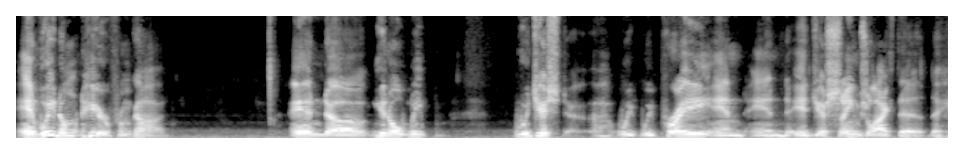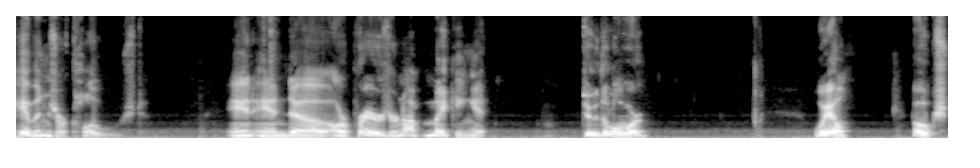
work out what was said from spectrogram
and we don't hear from God. And uh, you know, we we just we we pray and and it just seems like the the heavens are closed, and and uh, our prayers are not making it to the Lord. Well, folks,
